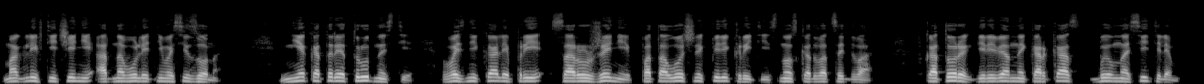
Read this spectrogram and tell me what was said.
могли в течение одного летнего сезона. Некоторые трудности возникали при сооружении потолочных перекрытий сноска 22, в которых деревянный каркас был носителем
